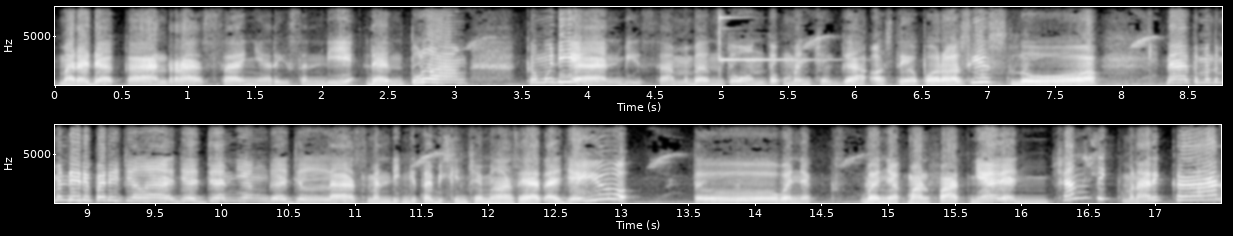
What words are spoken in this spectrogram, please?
meredakan rasa nyeri sendi dan tulang. Kemudian bisa membantu untuk mencegah osteoporosis loh. Nah, teman-teman daripada jajan yang gak jelas, mending kita bikin camilan sehat aja yuk. Tuh, banyak banyak manfaatnya dan cantik, menarik kan?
